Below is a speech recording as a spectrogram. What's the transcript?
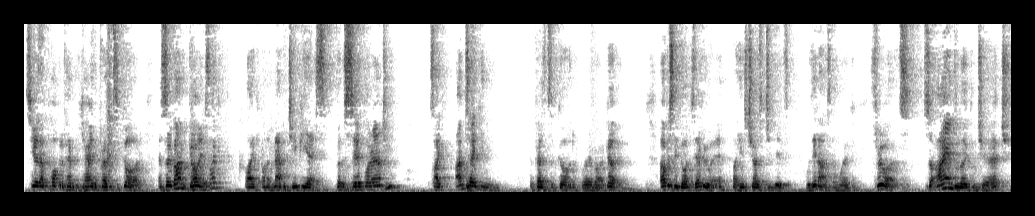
So you're that pocket of heaven, you carry the presence of God. And so if I'm going, it's like like on a map, a GPS, you've got the circle around you. It's like I'm taking the presence of God wherever I go. Obviously, God is everywhere, but He has chosen to live within us and work through us. So I am the local church.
